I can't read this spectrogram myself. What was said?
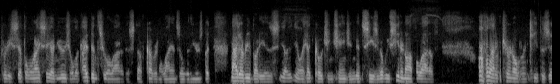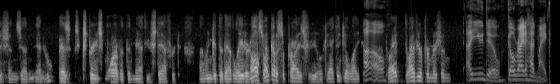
pretty simple. When I say unusual, look, I've been through a lot of this stuff covering the Lions over the years, but not everybody is you know, you know a head coaching change in midseason. But we've seen an awful lot of awful lot of turnover in key positions, and and who has experienced more of it than Matthew Stafford. And we can get to that later. And also, I've got a surprise for you. Okay, I think you'll like. Oh. Do I do I have your permission? Uh, you do. Go right ahead, Mike.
